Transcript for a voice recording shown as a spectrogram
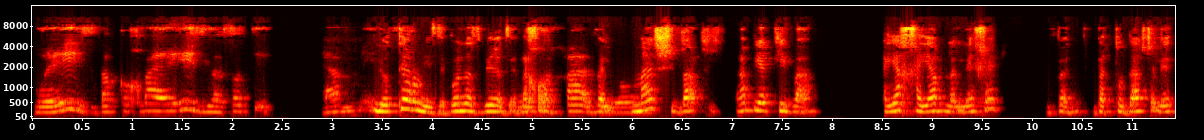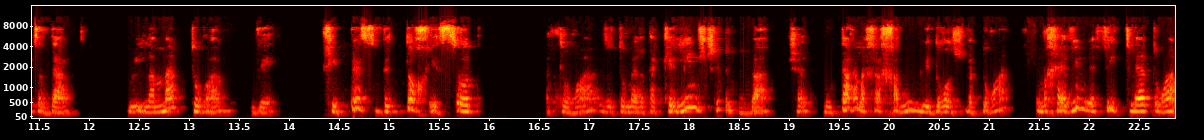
הוא העז, בר כוכבא העז לעשות... יותר מזה, בואו נסביר את זה, נכון. אבל לא- מה שבא, רבי עקיבא היה חייב ללכת בתודעה של עץ הדת. הוא למד תורה וחיפש בתוך יסוד התורה, זאת אומרת, הכלים שבה, שמותר לחכמים לדרוש בתורה, הם חייבים לפי כלי התורה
